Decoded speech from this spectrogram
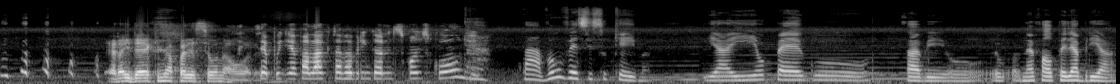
Era a ideia que me apareceu na hora. Você podia falar que tava brincando de esconde-esconde. Tá, tá, vamos ver se isso queima. E aí eu pego, sabe, eu, eu né, falo pra ele abrir a,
